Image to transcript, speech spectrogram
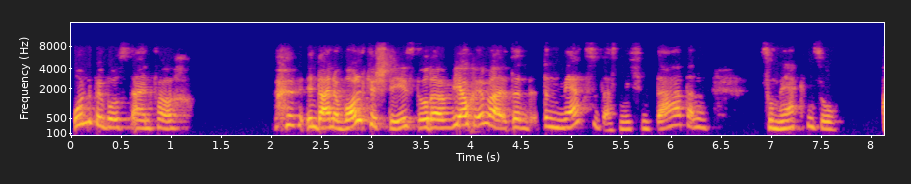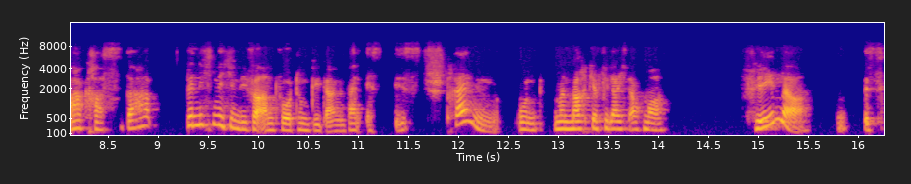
unbewusst einfach in deiner Wolke stehst oder wie auch immer, dann, dann merkst du das nicht. Und da dann zu merken, so, ah krass, da bin ich nicht in die Verantwortung gegangen, weil es ist streng und man macht ja vielleicht auch mal Fehler. Es,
